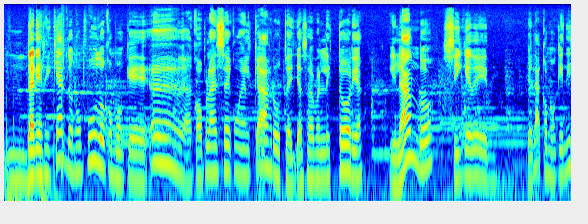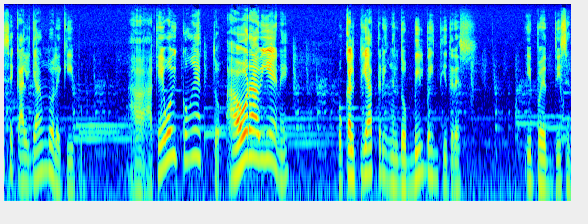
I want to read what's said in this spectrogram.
mm, Daniel Ricciardo no pudo como que acoplarse con el carro, ustedes ya saben la historia. Y Lando sigue de, ¿verdad? Como quien dice, cargando el equipo. ¿A, qué voy con esto? Ahora viene Oscar Piastri en el 2023. Y pues dicen,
